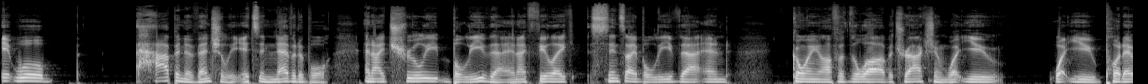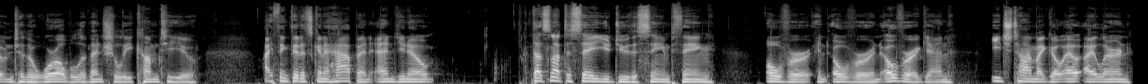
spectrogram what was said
it will happen eventually. It's inevitable. And I truly believe that. And I feel like since I believe that and going off of the law of attraction, what you what you put out into the world will eventually come to you. I think that it's going to happen. And you know, that's not to say you do the same thing over and over and over again. Each time I go out, I learn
